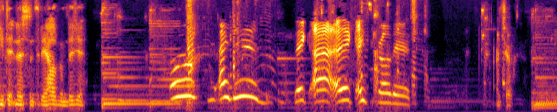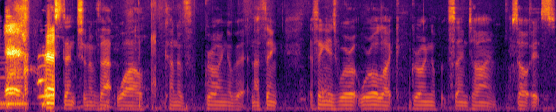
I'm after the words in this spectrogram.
You didn't listen to the album, did you? Oh, I did. Like, uh, like I scrolled it. I'm joking. extension of that while kind of growing a bit. And I think the thing is we're, we're all like growing up at the same time. So it's,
